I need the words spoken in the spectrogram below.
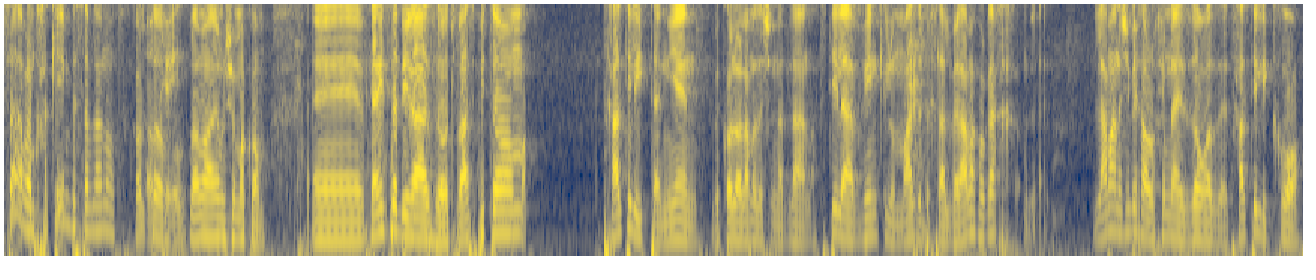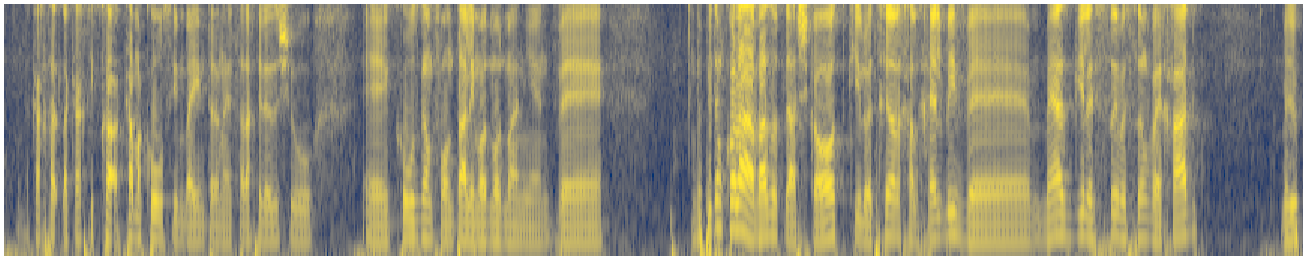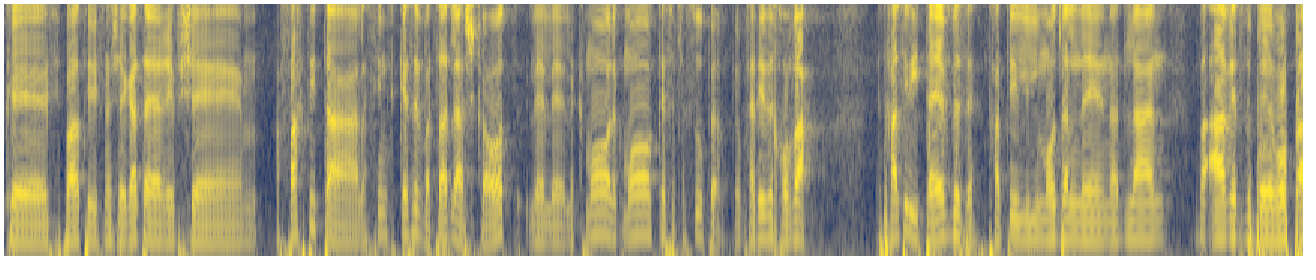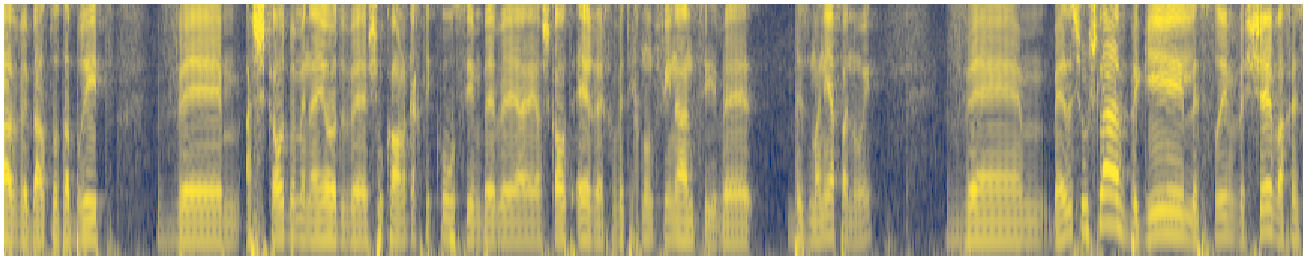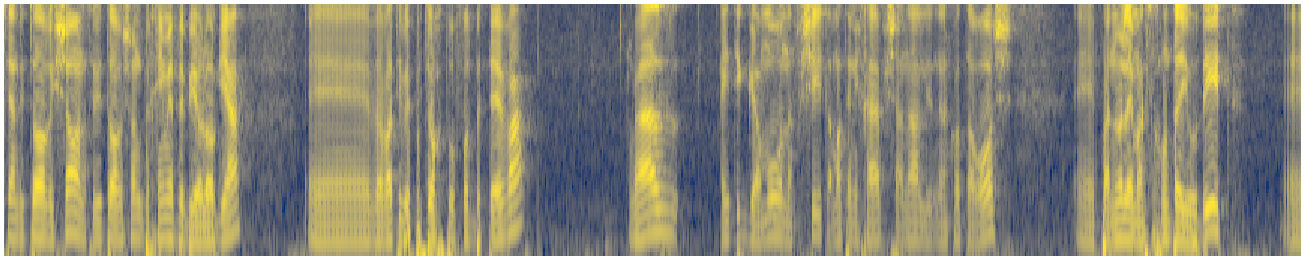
בסדר, אבל מחכים בסבלנות, הכל טוב, אוקיי. לא ממהרים לשום מקום. אה, וקניתי את הדירה הזאת, ואז פתאום התחלתי להתעניין בכל העולם הזה של נדל"ן. רציתי להבין כאילו מה זה בכלל, ולמה כל כך... למה אנשים בכלל הולכים לאזור הזה? התחלתי לקרוא, לקחת, לקחתי כמה קורסים באינטרנט, הלכתי לאיזשהו אה, קורס גם פרונטלי מאוד מאוד מעניין, ו... ופתאום כל האהבה הזאת להשקעות, כאילו התחילה לחלחל בי, ומאז גיל 20-21, בדיוק אה, סיפרתי לפני שהגעת יריב, שהפכתי את ה... לשים כסף בצד להשקעות, ל- ל- לכמו, לכמו כסף לסופר, כי מבחינתי זה חובה. התחלתי להתאהב בזה, התחלתי ללמוד על אה, נדל"ן בארץ ובאירופה ובארצות הברית, והשקעות במניות ושוק ההון, לקחתי קורסים בהשקעות ערך ותכנון פיננסי ובזמני הפנוי. ובאיזשהו שלב, בגיל 27, אחרי שסיימתי תואר ראשון, עשיתי תואר ראשון בכימיה וביולוגיה, ועבדתי בפיתוח תרופות בטבע, ואז הייתי גמור נפשית, אמרתי, אני חייב שנה לנקות את הראש. אה, פנו אליי מהסוכנות היהודית, אה,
